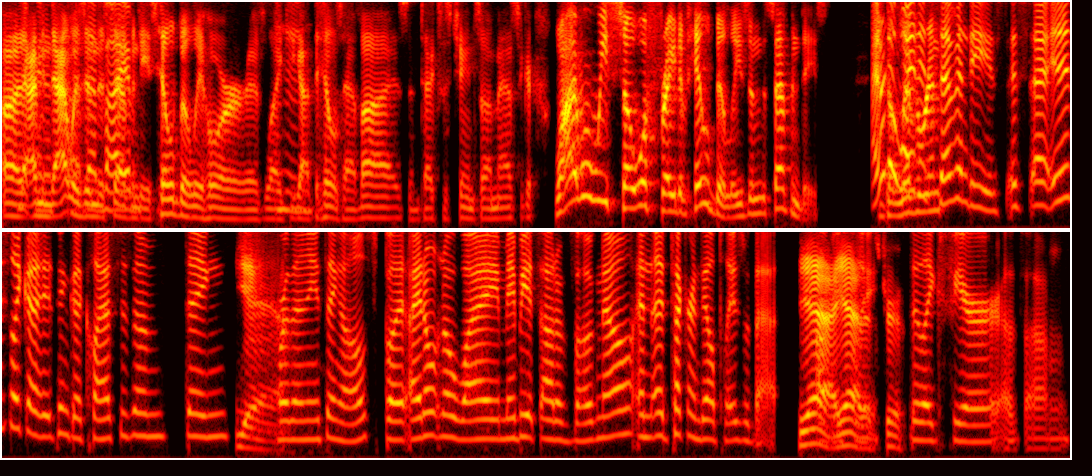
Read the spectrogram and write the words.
Uh, I mean, that was in that the vibe. seventies. Hillbilly horror of like you Mhm. got The Hills Have Eyes and Texas Chainsaw Massacre. Why were we so afraid of hillbillies in the seventies? I don't know why the seventies. It's uh, it is like a I think a classism thing Yeah, more than anything else. But I don't know why. Maybe it's out of vogue now. And uh, Tucker and Dale plays with that. yeah, yeah. That's true. The like fear of um.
